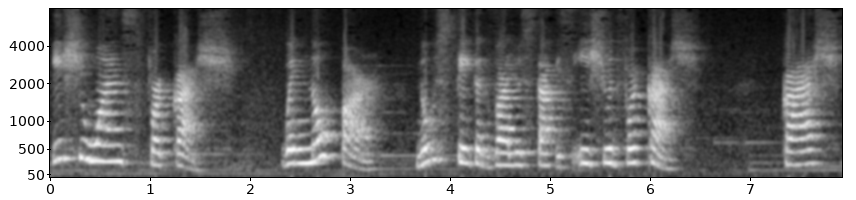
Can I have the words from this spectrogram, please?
Issuance for cash. When no par, no stated value stock is issued for cash, cash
